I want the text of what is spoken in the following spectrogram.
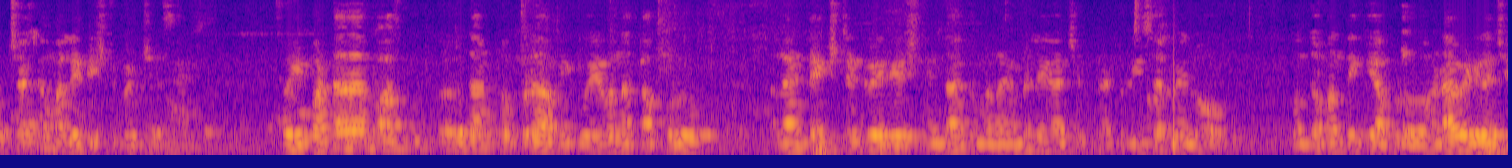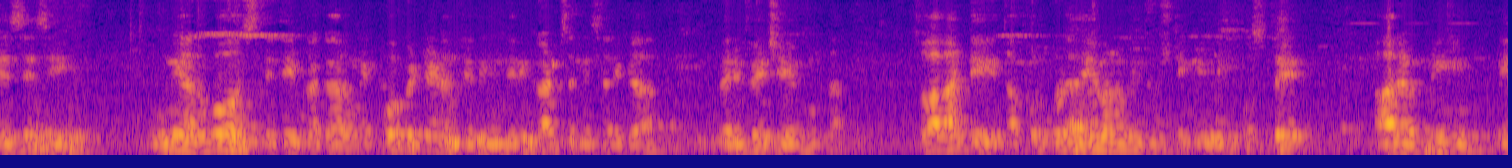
వచ్చాక మళ్ళీ డిస్ట్రిబ్యూట్ చేస్తాం. సో ఈ పట్టాదార్ పాస్బుక్ దాంట్లో కూడా మీకు ఏమన్నా తప్పులు అలాంటి ఎక్స్టెంట్ వేరియేషన్ ఇందాక మన ఎమ్మెల్యే గారు చెప్పినట్టు రీసర్వేలో కొంతమందికి అప్పుడు హడావిడిగా చేసేసి భూమి అనుభవ స్థితి ప్రకారం ఎక్కువ పెట్టేయడం జరిగింది. రికార్డ్స్ అన్ని సరిగా వెరిఫై చేయకుండా. సో అలాంటి తప్పులు కూడా ఏమైనా మీ దృష్టికి వస్తే ఆర్ మీ మీ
